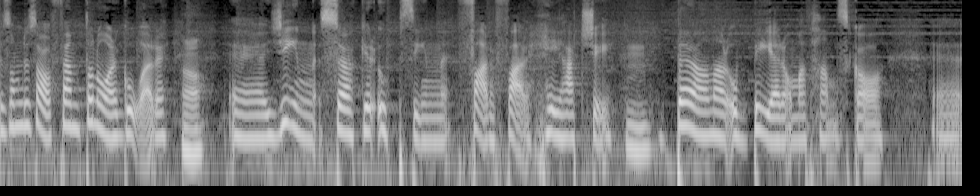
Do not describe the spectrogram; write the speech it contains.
För som du sa, 15 år går. Ja. Eh, Jin söker upp sin farfar Heihachi, Mm. bönar och ber om att han ska eh,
